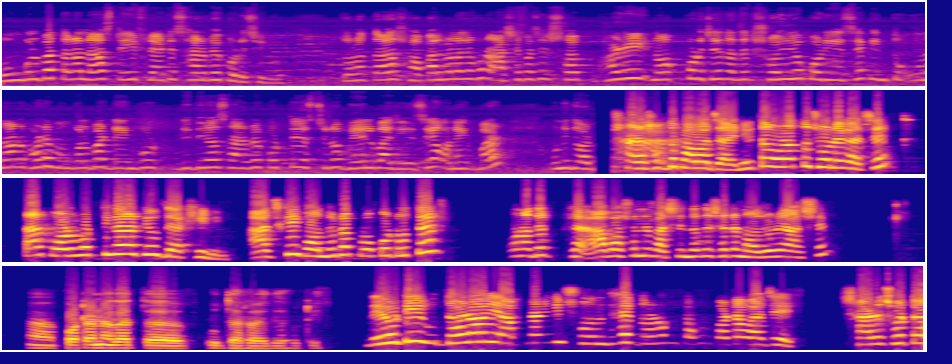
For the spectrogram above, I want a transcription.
মঙ্গলবার তারা লাস্ট এই ফ্ল্যাটে সার্ভে করেছিল। তো তারা সকালবেলা যখন আশেপাশে সব ঘরেই নক করেছে, তাদের সইও করিয়েছে, কিন্তু ওনার ঘরে মঙ্গলবার ডেঙ্গুর দিদিরা সার্ভে করতে এসেছিল, বেল বাজিয়েছে অনেকবার। উনি সারা শব্দ পাওয়া যায়নি। তো ওরা তো চলে গেছে। তার পরবর্তীকালে কেউ দেখেনি। আজকে গন্ধটা প্রকট হতে ওনাদের আবাসনের বাসিন্দাদের সেটা নজরে আসে। কটা নাগাদ উদ্ধার হয় দেহটি? দেহটি উদ্ধার হয় আপনার এই সন্ধ্যায় ধরুন তখন কটা বাজে। সাড়ে ছটা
